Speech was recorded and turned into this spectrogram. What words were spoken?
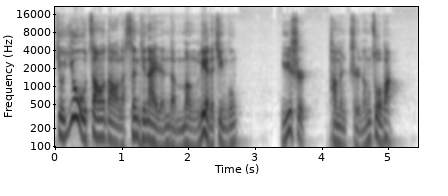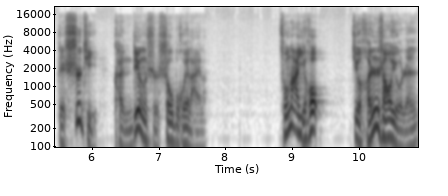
就又遭到了森提奈人的猛烈的进攻，于是他们只能作罢，这尸体肯定是收不回来了。从那以后，就很少有人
